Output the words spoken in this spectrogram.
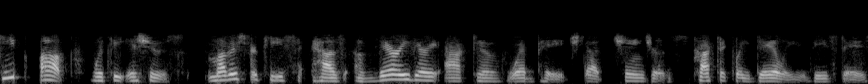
keep up with the issues. Mothers for Peace has a very, very active web page that changes practically daily these days.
